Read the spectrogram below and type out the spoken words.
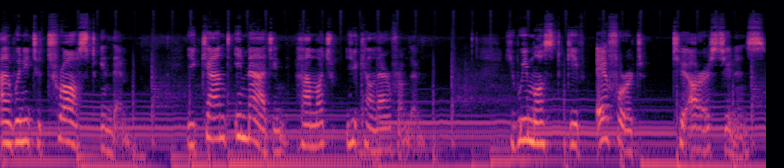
and we need to trust in them. You can't imagine how much you can learn from them. We must give effort to our students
